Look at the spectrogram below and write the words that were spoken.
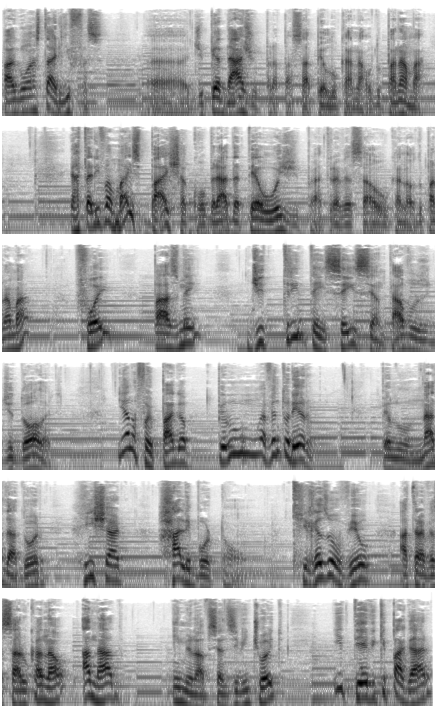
pagam as tarifas uh, de pedágio para passar pelo Canal do Panamá. E a tarifa mais baixa cobrada até hoje para atravessar o Canal do Panamá foi, pasmem, de 36 centavos de dólar. E ela foi paga por um aventureiro, pelo nadador Richard Halliburton, que resolveu atravessar o canal a nado em 1928 e teve que pagar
